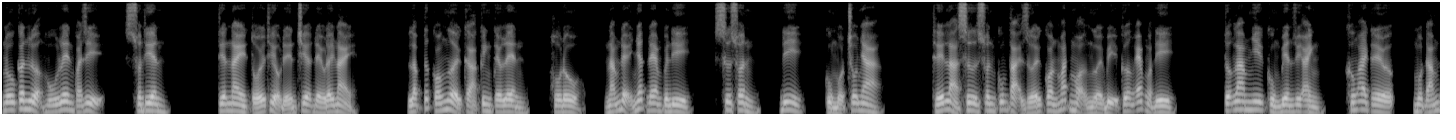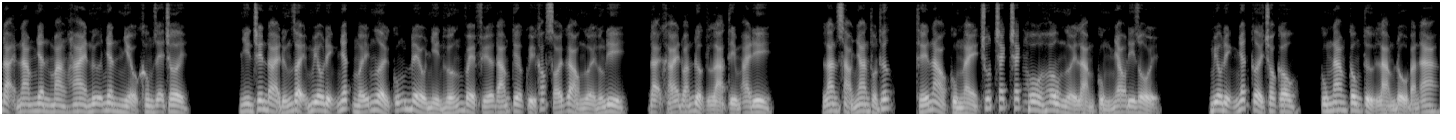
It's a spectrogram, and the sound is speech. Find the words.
Nô cân lượng hú lên quái dị, xuân thiên tiền này tối thiểu đến chia đều đây này. Lập tức có người cả kinh kêu lên, hồ đồ, nắm đệ nhất đem quên đi, sư xuân, đi, cùng một chỗ nha thế là sư xuân cũng tại dưới con mắt mọi người bị cưỡng ép mà đi. Tượng lam nhi cùng biên duy anh, không ai đều, một đám đại nam nhân mang hai nữ nhân nhiều không dễ chơi. Nhìn trên đài đứng dậy miêu định nhất mấy người cũng đều nhìn hướng về phía đám kia quỷ khóc sói gào người hướng đi, đại khái đoán được là tìm ai đi. Lan xảo nhan thổn thức, thế nào cùng này chút trách trách hô hô người làm cùng nhau đi rồi. Miêu định nhất cười cho câu, cùng nam công tử làm đồ bàn a.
